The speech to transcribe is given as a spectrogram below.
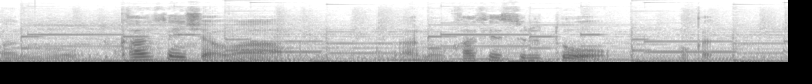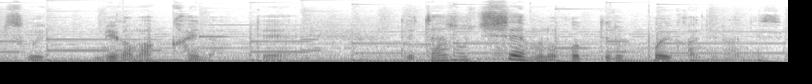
あの感染者はあの感染するとなんかすごい目が真っ赤になってで多少知性も残ってるっぽい感じなんですよ。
